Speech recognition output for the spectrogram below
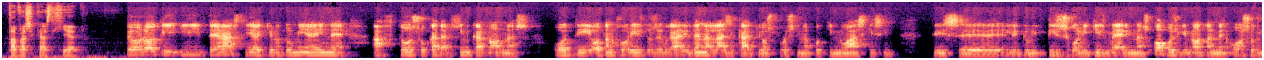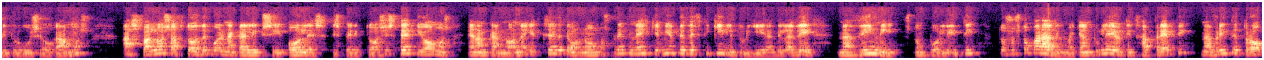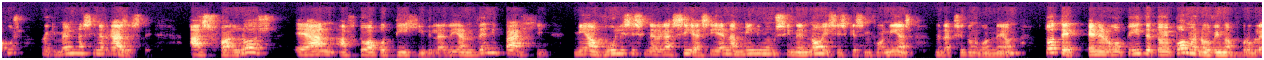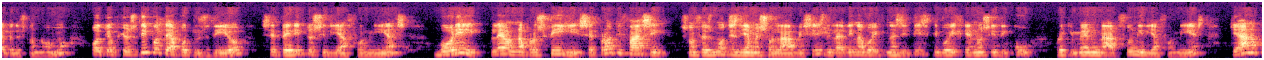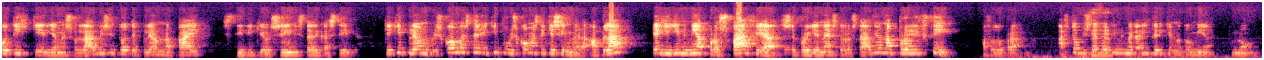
τα βασικά στοιχεία του. Θεωρώ ότι η τεράστια καινοτομία είναι αυτός ο καταρχήν κανόνας ότι όταν χωρίζει το ζευγάρι δεν αλλάζει κάτι ως προς την αποκοινού άσκηση της, ε, της γονικής μέρημνας όπως γινόταν όσο λειτουργούσε ο γάμος. Ασφαλώς αυτό δεν μπορεί να καλύψει όλες τις περιπτώσεις, θέτει όμως έναν κανόνα, γιατί ξέρετε ο νόμος πρέπει να έχει και μια παιδευτική λειτουργία, δηλαδή να δίνει στον πολίτη το σωστό παράδειγμα και αν του λέει ότι θα πρέπει να βρείτε τρόπους προκειμένου να συνεργάζεστε. Ασφαλώς, εάν αυτό αποτύχει, δηλαδή αν δεν υπάρχει μια βούληση συνεργασίας ή ένα μίνιμουμ συνεννόησης και συμφωνίας μεταξύ των γονέων, τότε ενεργοποιείται το επόμενο βήμα που προβλέπεται στον νόμο, ότι οποιοδήποτε από τους δύο, σε περίπτωση διαφωνίας, μπορεί πλέον να προσφύγει σε πρώτη φάση στον θεσμό της διαμεσολάβησης, δηλαδή να, να ζητήσει τη βοήθεια ενός ειδικού προκειμένου να αρθούν οι διαφωνίες και αν αποτύχει και η διαμεσολάβηση, τότε πλέον να πάει στη δικαιοσύνη, στα δικαστήρια. Και εκεί πλέον βρισκόμαστε, εκεί που βρισκόμαστε και σήμερα. Απλά έχει γίνει μια προσπάθεια σε προγενέστερο στάδιο να προληφθεί αυτό το πράγμα. Αυτό ότι είναι η μεγαλύτερη καινοτομία του νόμου.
